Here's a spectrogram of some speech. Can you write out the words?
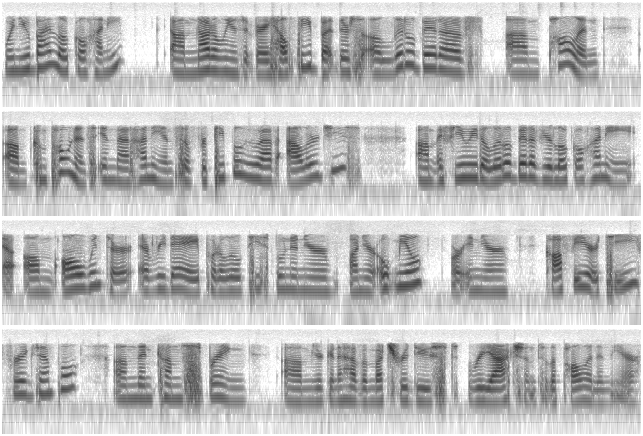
when you buy local honey, um, not only is it very healthy, but there's a little bit of um, pollen um, components in that honey. And so for people who have allergies, um, if you eat a little bit of your local honey uh, um, all winter, every day, put a little teaspoon in your on your oatmeal or in your coffee or tea, for example, um, then comes spring, um, you're going to have a much reduced reaction to the pollen in the air.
